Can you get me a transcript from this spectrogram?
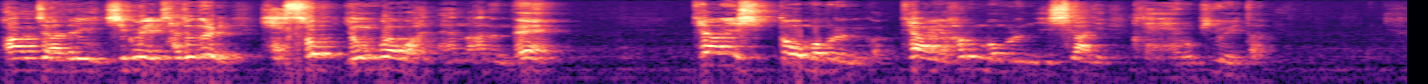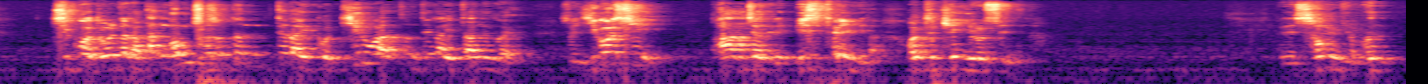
과학자들이 지구의 자전을 계속 연구하고 하는데 태양이 10도 머무르는 것, 태양이 하루 머무르는 이 시간이 그대로 비어있답니다. 지구가 돌다가 딱 멈춰섰던 때가 있고 뒤로 갔던 때가 있다는 거예요. 그래서 이것이 과학자들의 미스터리입니다. 어떻게 이룰 수 있는가? 성경은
